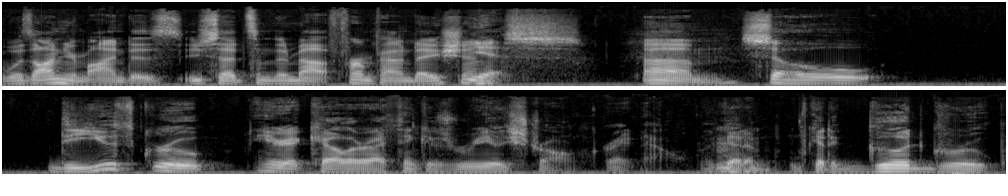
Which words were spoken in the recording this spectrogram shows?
was on your mind is you said something about firm foundation. Yes. Um, So the youth group here at Keller, I think, is really strong right now. We've got a we've got a good group.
